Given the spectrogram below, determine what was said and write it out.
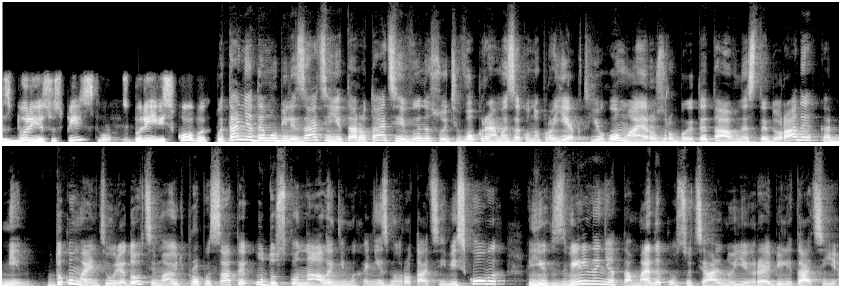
Збурює суспільство, збурює військових. Питання демобілізації та ротації винесуть в окремий законопроєкт. Його має розробити та внести до ради Кабмін. В документі урядовці мають прописати удосконалені механізми ротації військових, їх звільнення та медико-соціальної реабілітації.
